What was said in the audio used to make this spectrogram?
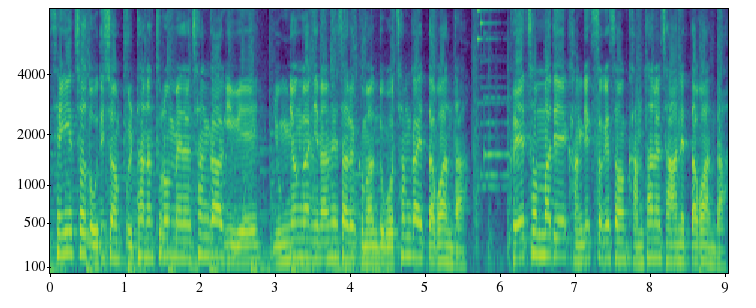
생애 첫 오디션 불타는 트롯맨을 참가하기 위해 6년간 일한 회사를 그만두고 참가했다고 한다. 그의 첫 마디에 관객석에선 감탄을 자아냈다고 한다.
